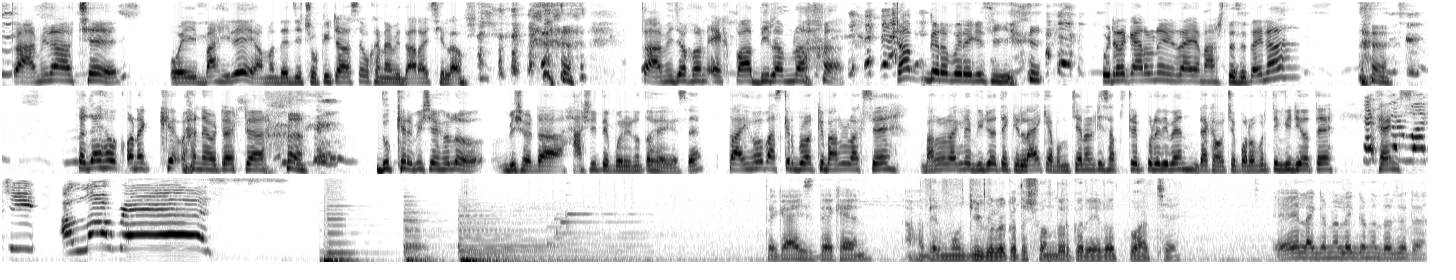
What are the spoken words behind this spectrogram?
তো আমি না হচ্ছে ওই বাহিরে আমাদের যে চকিটা আছে, ওখানে আমি দাঁড়াইছিলাম। তো আমি যখন এক পা দিলাম না চাপ করে পড়ে গেছি। ওইটার কারণে রায়ান হাসতেছে, তাই না? তো যাই হোক, অনেক মানে ওটা একটা দুঃখের বিষয় হলো, বিষয়টা হাসিতে পরিণত হয়ে গেছে। তো আই হোপ আজকের ব্লগটি ভালো লাগছে। ভালো লাগলে ভিডিওতে একটি লাইক এবং চ্যানেলটি সাবস্ক্রাইব করে দিবেন। দেখা হচ্ছে পরবর্তী ভিডিওতে থ্যাংকস ওয়াচিং আল্লাহ হাফেজ তো গাইজ দেখেন আমাদের মুরগিগুলো কত সুন্দর করে রোদ পোহাচ্ছে। এ লাগবে না লাগবে না দরজাটা।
